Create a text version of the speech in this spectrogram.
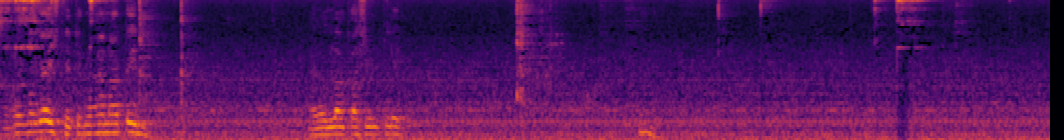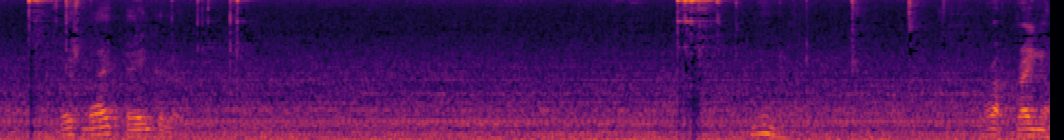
Okay na guys, titingnan na natin. Ano lang kasimple. Hmm. First bite, thank you Lord. Hmm. Sarap, try nyo.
